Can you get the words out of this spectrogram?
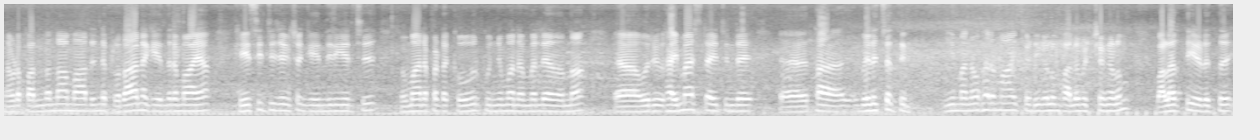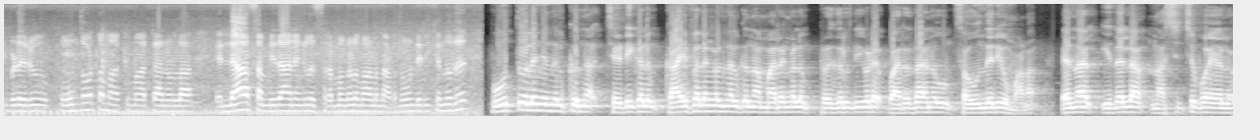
നമ്മുടെ പന്ത്രണ്ടാം വാർഡിന്റെ പ്രധാന കേന്ദ്രമായ കെ സി ടി ജംഗ്ഷൻ കേന്ദ്രീകരിച്ച് ബഹുമാനപ്പെട്ട Kovoor Kunjumon M L A എന്ന ഒരു ഹൈമാസ് ലൈറ്റിന്റെ വെളിച്ചത്തിൽ ഈ മനോഹരമായ ചെടികളും ഫലവൃക്ഷങ്ങളും വളർത്തിയെടുത്ത് ഇവിടെ ഒരു പൂന്തോട്ടമാക്കി മാറ്റാനുള്ള എല്ലാ സംവിധാനങ്ങളും ശ്രമങ്ങളുമാണ് നടന്നുകൊണ്ടിരിക്കുന്നത്. പൂത്തുലഞ്ഞു നിൽക്കുന്ന ചെടികളും കായ്ഫലങ്ങൾ നൽകുന്ന മരങ്ങളും പ്രകൃതിയുടെ വരദാനവും സൗന്ദര്യവുമാണ്. എന്നാൽ ഇതെല്ലാം നശിച്ചു പോയാലോ?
